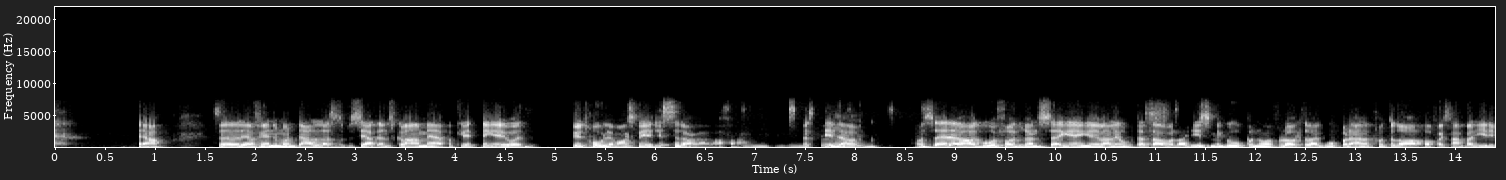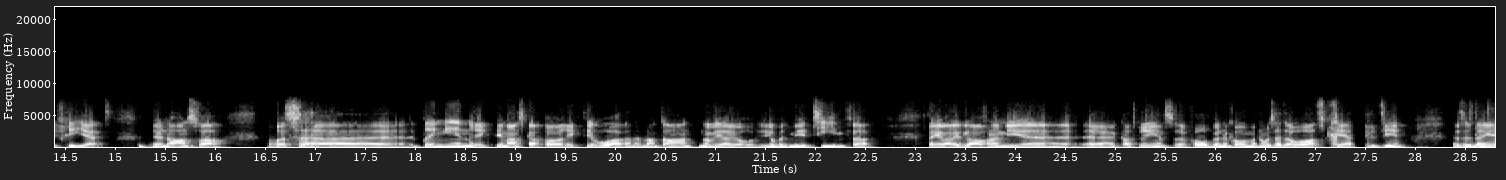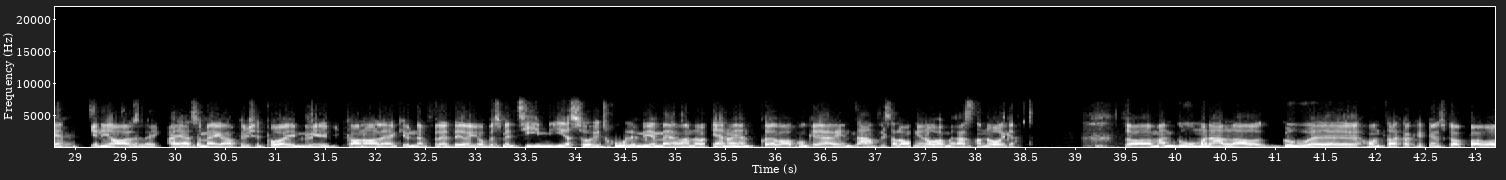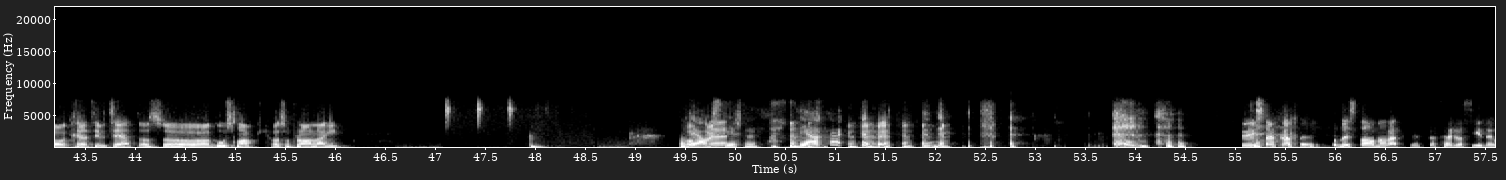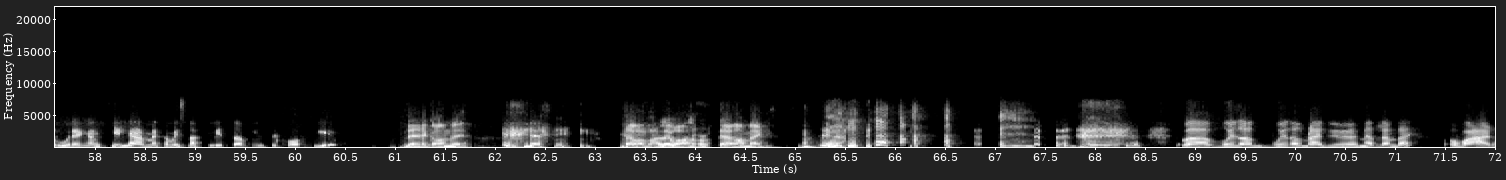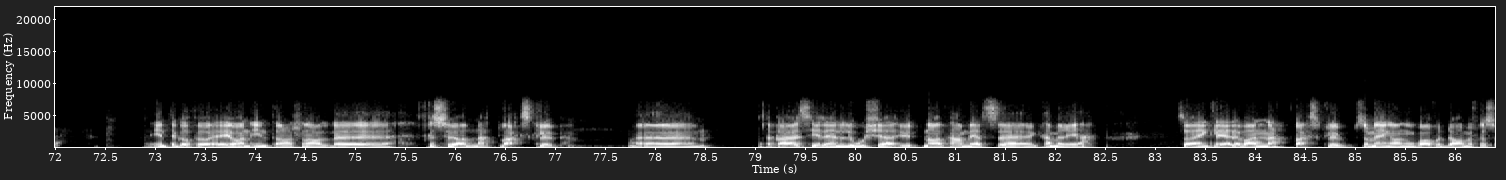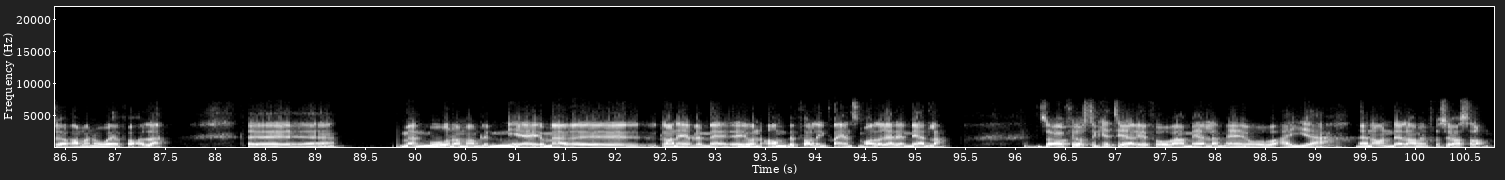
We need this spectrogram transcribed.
ja. Så det å finne modeller som spesielt ønsker å være med på klipping, er jo utrolig vanskelig i disse dager i hvert fall. Mm. Og så er det å ha gode folk rundt seg. Jeg er veldig opptatt av å la de som er gode på noe, få lov til å være gode på det. Fotografer f.eks. Gi dem frihet under ansvar. Og så uh, bringe inn riktige mennesker på riktige hårene, bl.a. Når vi har jo jobbet mye team før. Så jeg er veldig glad for den nye uh, kategorien som forbundet kommer med, noe som heter Årets kreative team. Jeg synes Det er en genial greie som jeg har pushet på i de kanalene jeg kunne. For det, det, å jobbe som et team gir så utrolig mye mer enn å én og én prøve å konkurrere internt i salongen og med resten av Norge. Så, men gode modeller, gode håndverkerkunnskaper og kreativitet, og så god smak. Og så planlegging. Det er oppskriften. Ja. Vi snakka så vidt om det i stad, nå vet jeg ikke om jeg skal tørre å si det ordet en gang til. Ja. Men kan vi snakke litt om Intercofil? Det kan vi. Det var veldig bra. Nå ler han meg. hvordan, hvordan ble du medlem der, og hva er det? Intercoiffeur er jo en internasjonal eh, frisørnettverksklubb. Eh, jeg pleier å si det er en losje uten alt hemmelighetskremmeriet. Så egentlig er det bare en nettverksklubb som en gang var for damefrisører, men nå er for alle. Eh, men hvordan man blir med, er jo mer eh, jeg ble med, er jo en anbefaling fra en som allerede er medlem. Så Første kriteriet for å være medlem er jo å eie en andel av en frisørsalong.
